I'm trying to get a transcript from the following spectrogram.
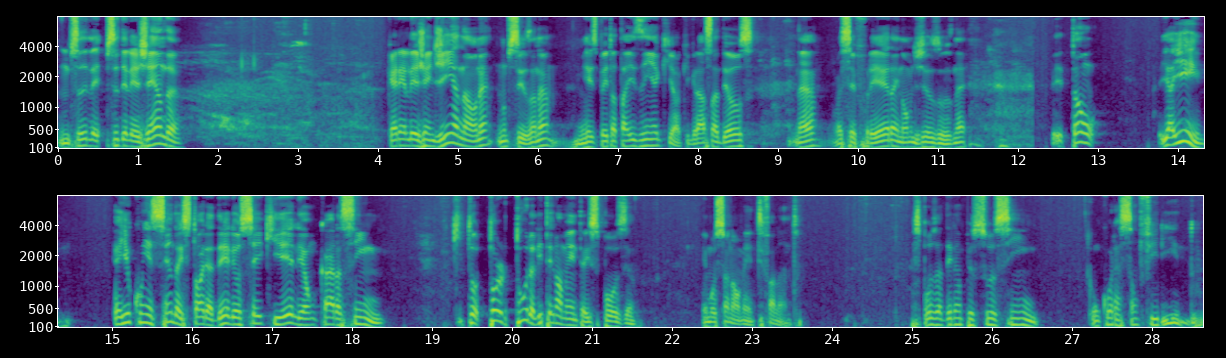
não precisa, precisa de legenda. Querem legendinha? Não, né? Não precisa, né? Me respeito a Taizinha aqui, ó, que graças a Deus, né, vai ser freira em nome de Jesus, né? Então, e aí, aí eu conhecendo a história dele, eu sei que ele é um cara assim que to tortura literalmente a esposa emocionalmente falando. A esposa dele é uma pessoa assim, com o coração ferido,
